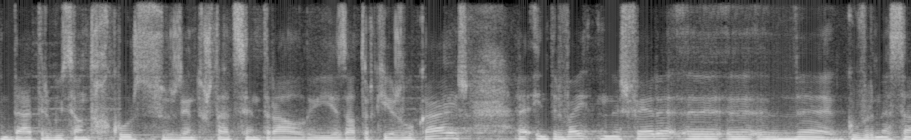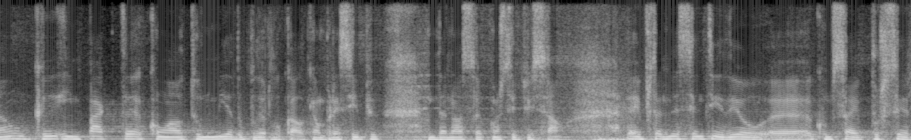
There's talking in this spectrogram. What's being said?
da atribuição de recursos entre o Estado Central e as autarquias locais, uh, intervém na esfera uh, uh, da governação que impacta com a autonomia do poder local, que é um princípio da nossa Constituição. E, portanto, nesse sentido, eu comecei por ser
